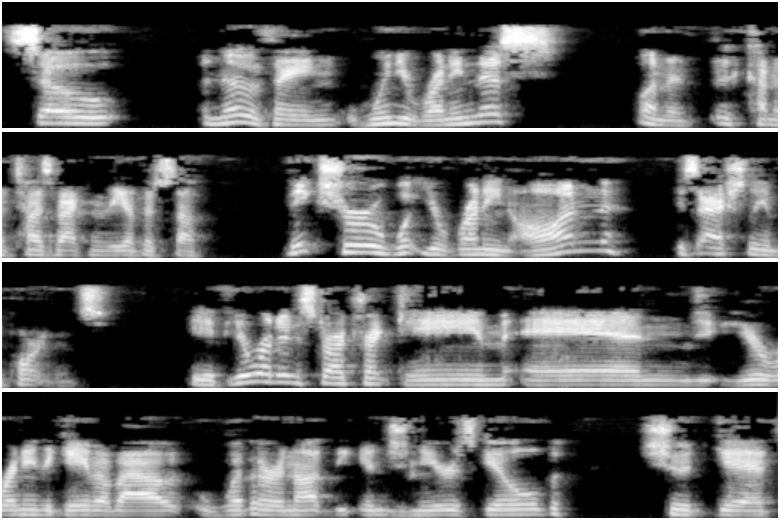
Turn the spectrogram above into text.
So another thing, when you're running this, well, and it kind of ties back into the other stuff, make sure what you're running on is actually important if you're running a Star Trek game and you're running a game about whether or not the Engineers Guild should get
